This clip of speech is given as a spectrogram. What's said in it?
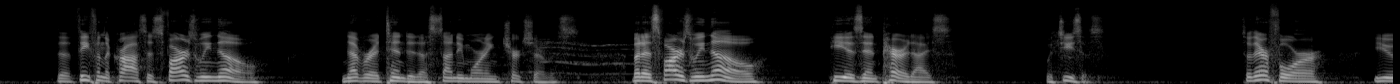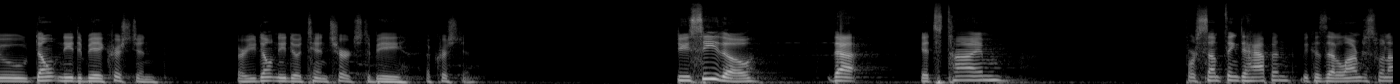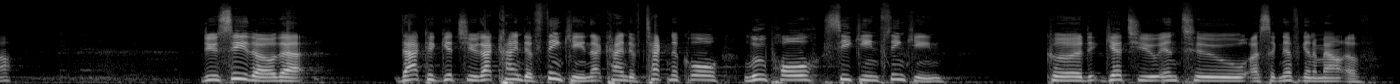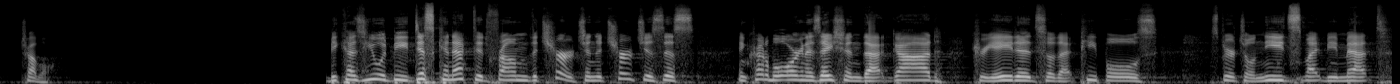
the thief on the cross, as far as we know, never attended a Sunday morning church service. But as far as we know, he is in paradise with Jesus. So, therefore, you don't need to be a Christian or you don't need to attend church to be a Christian. Do you see, though, that it's time for something to happen because that alarm just went off? Do you see, though, that that could get you, that kind of thinking, that kind of technical loophole seeking thinking could get you into a significant amount of trouble? Because you would be disconnected from the church, and the church is this incredible organization that God created so that people's spiritual needs might be met,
